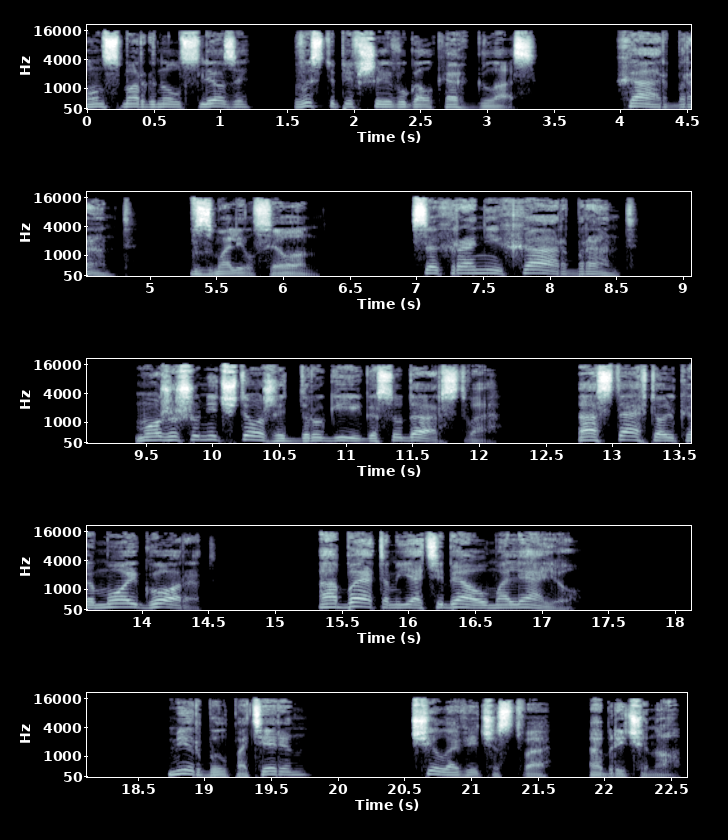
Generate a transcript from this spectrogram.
Он сморгнул слезы, выступившие в уголках глаз. «Харбранд!» — взмолился он. «Сохрани Харбранд! Можешь уничтожить другие государства. Оставь только мой город. Об этом я тебя умоляю!» Мир был потерян, человечество обречено.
